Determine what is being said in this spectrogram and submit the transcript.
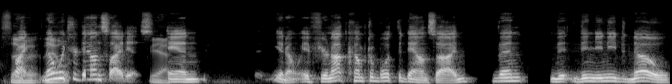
So right. Know what your downside is. Yeah. And you know, if you're not comfortable with the downside, then th- then you need to know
